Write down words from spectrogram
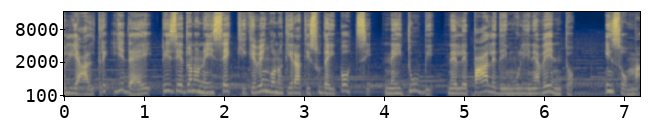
gli altri, gli dei risiedono nei secchi che vengono tirati su dai pozzi, nei tubi, nelle pale dei mulini a vento, insomma,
